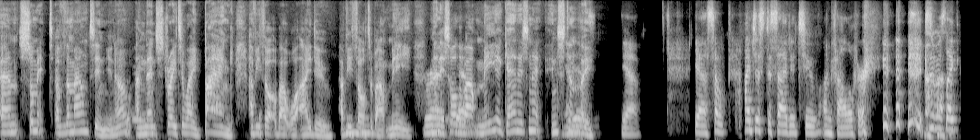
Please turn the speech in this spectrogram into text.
um, summit of the mountain, you know? Right. And then straight away, bang! Have you thought about what I do? Have you mm-hmm. thought about me? Right. And then it's all yeah. about me again, isn't it? Instantly. It yeah yeah so i just decided to unfollow her. It was like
